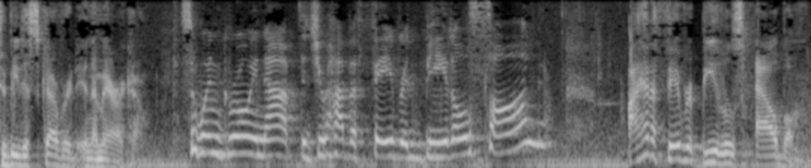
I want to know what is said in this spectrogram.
to be discovered in America. So, when growing up, did you have a favorite Beatles song? I had a favorite Beatles album.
